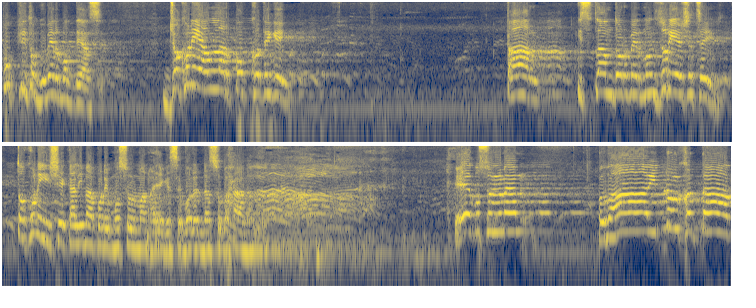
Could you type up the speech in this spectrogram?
প্রকৃত ঘুমের মধ্যে আছে। যখনই আল্লাহর পক্ষ থেকে তার ইসলাম ধর্মের মঞ্জুরি এসেছে, তখনই সে কালিমা পড়ে মুসলমান হয়ে গেছে। বলেন না সুবাহান এ মুসলমান, উমর ইবনুল খাত্তাব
